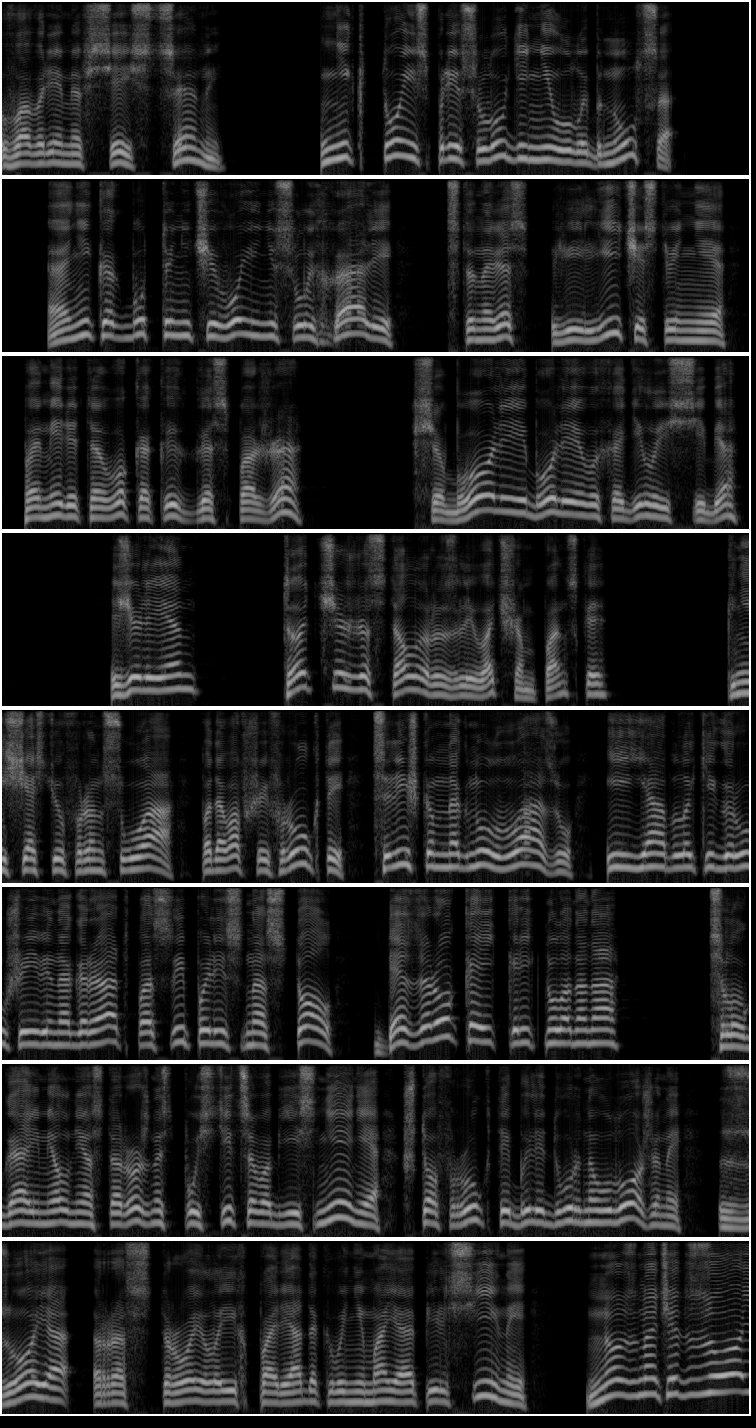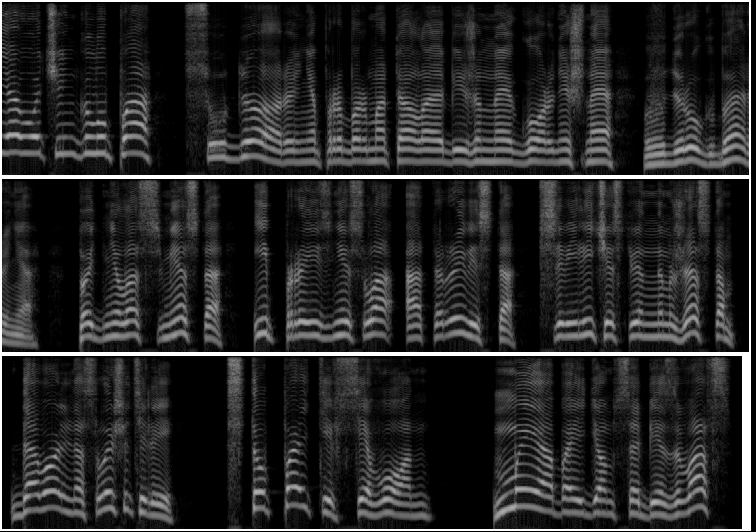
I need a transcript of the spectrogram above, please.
во время всей сцены никто из прислуги не улыбнулся. Они как будто ничего и не слыхали, становясь величественнее по мере того, как их госпожа все более и более выходила из себя. Жюльен тотчас же стал разливать шампанское. К несчастью, Франсуа, подававший фрукты, слишком нагнул вазу, и яблоки, груши и виноград посыпались на стол. «Безрукой!» — крикнула Нана. Слуга имел неосторожность пуститься в объяснение, что фрукты были дурно уложены. Зоя расстроила их порядок, вынимая апельсины — «Ну, значит, Зоя очень глупа!» «Сударыня!» — пробормотала обиженная горничная. Вдруг барыня поднялась с места и произнесла отрывисто, с величественным жестом, «Довольно, слышите ли? Ступайте все вон! Мы обойдемся без вас!»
